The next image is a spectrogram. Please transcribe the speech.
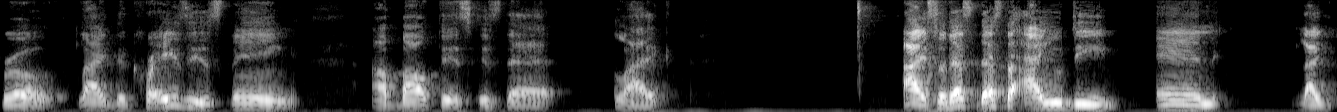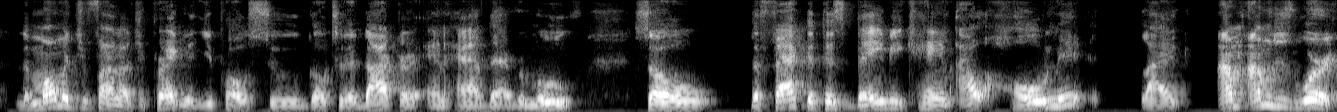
bro. Like the craziest thing about this is that, like, all right, so that's that's the IUD, and like the moment you find out you're pregnant, you're supposed to go to the doctor and have that removed. So the fact that this baby came out holding it, like, I'm I'm just worried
